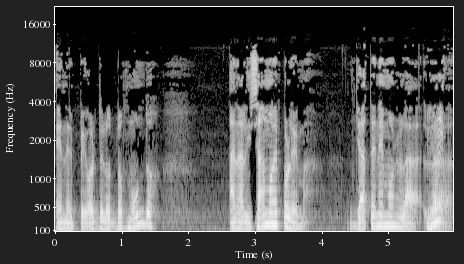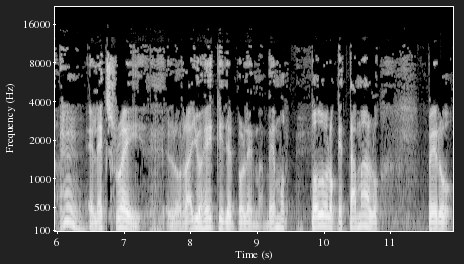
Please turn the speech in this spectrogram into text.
en el peor de los dos mundos. Analizamos el problema. Ya tenemos la, el X-ray, los rayos X del problema. Vemos todo lo que está malo, pero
